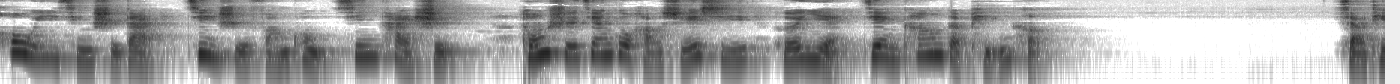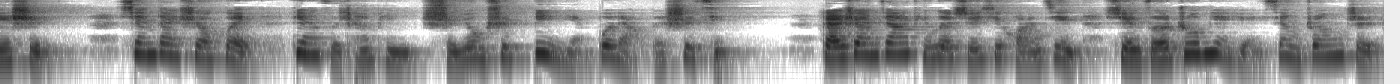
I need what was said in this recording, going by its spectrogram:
后疫情时代近视防控新态势，同时兼顾好学习和眼健康的平衡。小贴士：现代社会。电子产品使用是避免不了的事情。改善家庭的学习环境，选择桌面远向装置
